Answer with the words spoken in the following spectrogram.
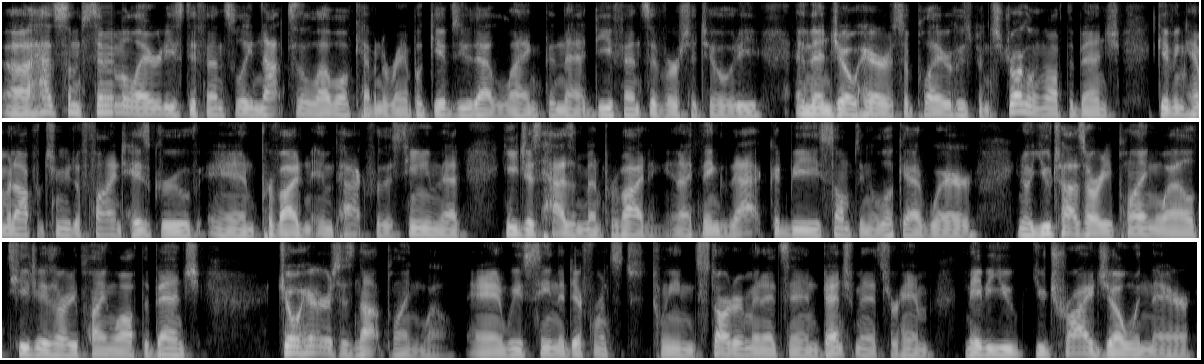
uh, has some similarities defensively, not to the level of Kevin Durant, but gives you that length and that defensive versatility. And then Joe Harris, a player who's been struggling off the bench, giving him an opportunity to find his groove and provide an impact for this team that he just hasn't been providing. And I think that could be something to look at where, you know, Yuta's already playing well, TJ's already playing well off the bench. Joe Harris is not playing well, and we've seen the difference between starter minutes and bench minutes for him. Maybe you you try Joe in there,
